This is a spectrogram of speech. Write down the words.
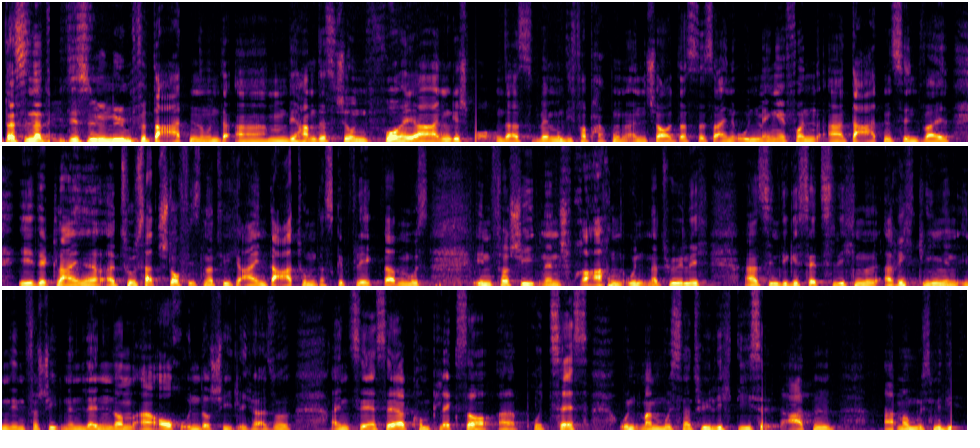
das ist natürlich das Synonym für Daten und ähm, wir haben das schon vorher ja angesprochen, dass wenn man die Verpackung anschaut, dass das eine Unmenge von äh, Daten sind, weil jede kleine äh, Zusatzstoff ist natürlich ein Datum, das gepflegt werden muss in verschiedenen Sprachen und natürlich äh, sind die gesetzlichen Richtlinien in den verschiedenen Ländern äh, auch unterschiedlich. Also ein sehr, sehr komplexer äh, Prozess und man muss natürlich diese Daten, äh, man muss mit diesen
